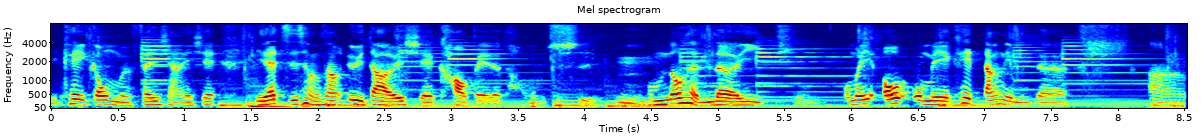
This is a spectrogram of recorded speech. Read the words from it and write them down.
也可以跟我们分享一些你在职场上遇到一些靠北的同事，嗯我，们都很乐意听。我们偶我们也可以当你们的嗯、呃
